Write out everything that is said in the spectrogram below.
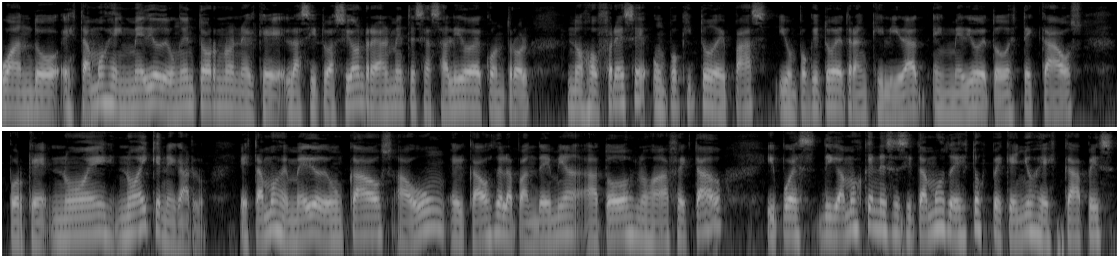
cuando estamos en medio de un entorno en el que la situación realmente se ha salido de control, nos ofrece un poquito de paz y un poquito de tranquilidad en medio de todo este caos, porque no, es, no hay que negarlo. Estamos en medio de un caos aún, el caos de la pandemia a todos nos ha afectado y pues digamos que necesitamos de estos pequeños escapes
